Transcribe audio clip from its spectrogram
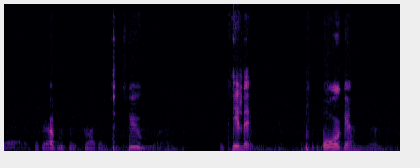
uh, The Girl with the Dragon Tattoo and The Killing, Borgen, and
